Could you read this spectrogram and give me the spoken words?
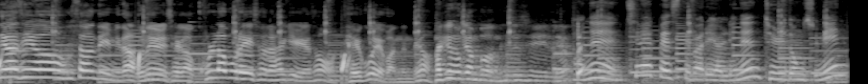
안녕하세요 홍사운드입니다 오늘 제가 콜라보레이션을 하기 위해서 대구에 왔는데요 자기소개 한번 해주실래요? 저는 치맥 페스티벌이 열리는 들동 주민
